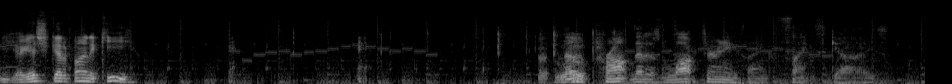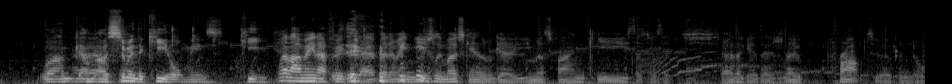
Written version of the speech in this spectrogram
I guess you gotta find a key. No prompt that is locked or anything. Thanks, guys. Well, I'm, I'm Okay. assuming the keyhole means key. Well, I mean, I figured that, but I mean, usually most games would go, you must find keys, such as such. I think there's no prompt to open doors.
